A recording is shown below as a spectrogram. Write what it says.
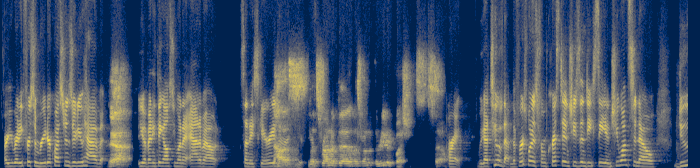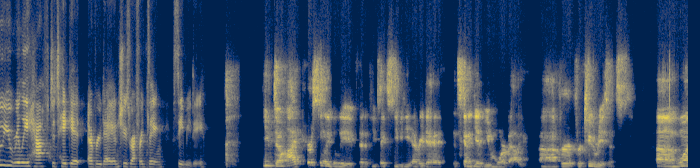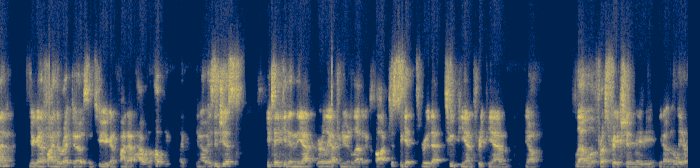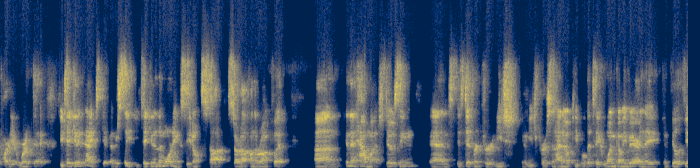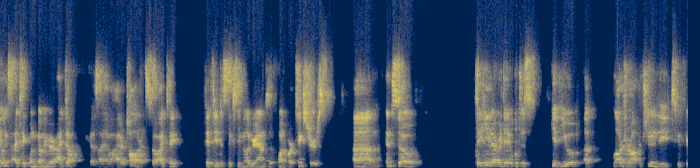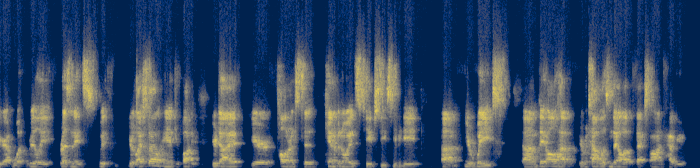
Are you ready for some reader questions, or do you have? Yeah. Do you have anything else you want to add about Sunday Scary? No, let's, let's run with the let's run with the reader questions. So all right. We got two of them. The first one is from Kristen. She's in DC and she wants to know Do you really have to take it every day? And she's referencing CBD. You don't. I personally believe that if you take CBD every day, it's going to give you more value uh, for, for two reasons. Um, one, you're going to find the right dose, and two, you're going to find out how it'll help you. Like, you know, is it just you take it in the early afternoon, 11 o'clock, just to get through that 2 p.m., 3 p.m., you know, level of frustration, maybe, you know, in the later part of your workday. You take it at night to get better sleep. You take it in the morning so you don't stop, start off on the wrong foot. Um, and then how much dosing and is different for each you know, each person. I know people that take one gummy bear and they can feel the feelings. I take one gummy bear, I don't because I have a higher tolerance. So I take 50 to 60 milligrams of one of our tinctures. Um, and so taking it every day will just give you a, a larger opportunity to figure out what really resonates with your lifestyle and your body, your diet, your tolerance to cannabinoids, THC, CBD, um, your weight. Um, they all have your metabolism. They all have effects on how you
